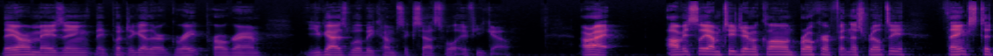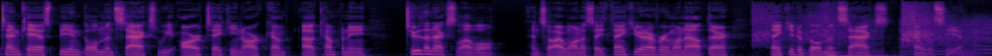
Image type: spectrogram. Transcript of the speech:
They are amazing. They put together a great program. You guys will become successful if you go. All right. Obviously, I'm TJ McLelland, broker of Fitness Realty thanks to 10KSB and Goldman Sachs, we are taking our com- uh, company to the next level. And so I want to say thank you to everyone out there. Thank you to Goldman Sachs, and we'll see you.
